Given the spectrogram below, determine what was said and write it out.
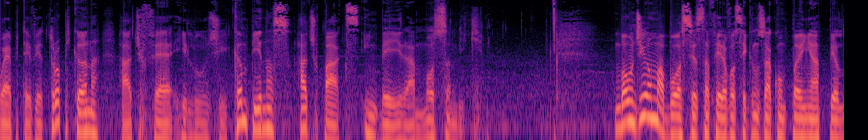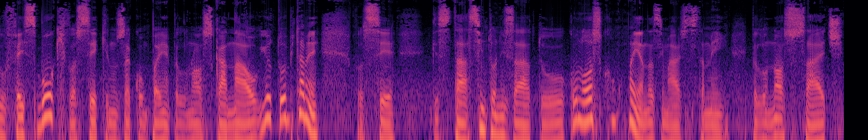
Web TV Tropicana, Rádio Fé e Luz de Campinas, Rádio Pax em Beira, Moçambique. Bom dia, uma boa sexta-feira você que nos acompanha pelo Facebook, você que nos acompanha pelo nosso canal YouTube também, você que está sintonizado conosco, acompanhando as imagens também pelo nosso site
